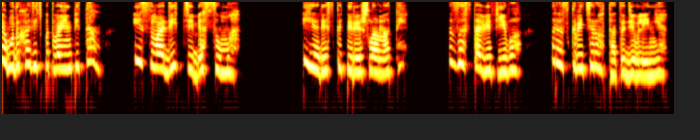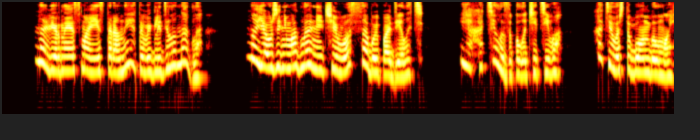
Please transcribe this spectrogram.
я буду ходить по твоим пятам и сводить тебя с ума». Я резко перешла на «ты», заставив его раскрыть рот от удивления. Наверное, с моей стороны это выглядело нагло, но я уже не могла ничего с собой поделать. Я хотела заполучить его, хотела, чтобы он был мой.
